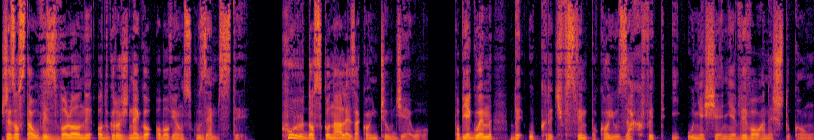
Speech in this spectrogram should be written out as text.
że został wyzwolony od groźnego obowiązku zemsty. Chór doskonale zakończył dzieło. Pobiegłem, by ukryć w swym pokoju zachwyt i uniesienie wywołane sztuką.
